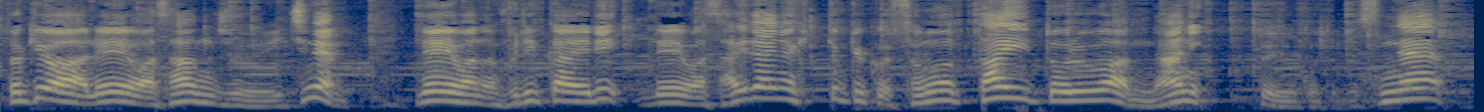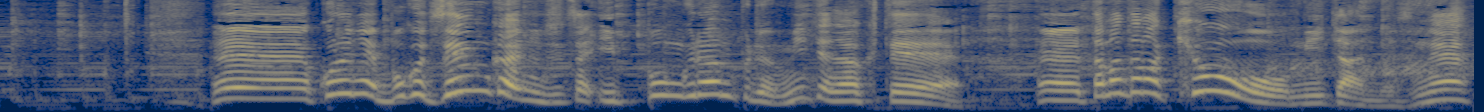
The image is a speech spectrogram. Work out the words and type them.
う。時は令和31年。令和の振り返り令和最大のヒット曲そのタイトルは何？ということですね。えー、これね僕前回の実は「一本グランプリ」を見てなくて、えー、たまたま今日を見たんですね。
